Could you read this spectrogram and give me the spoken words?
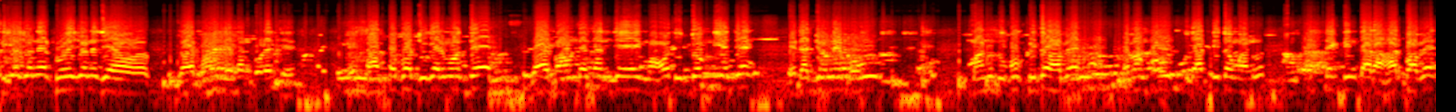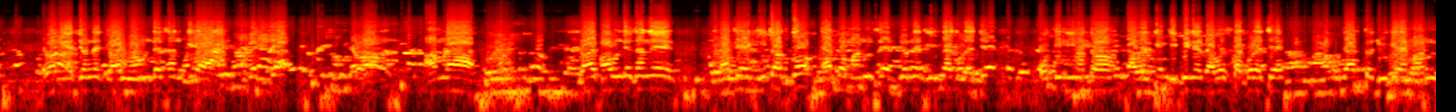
প্রিয়জনের প্রয়োজনে যে জয় ফাউন্ডেশন করেছে, এই স্বার্থপর যুগের মধ্যে জয় ফাউন্ডেশন যে এই মহৎ উদ্যোগ নিয়েছে, এটার জন্য বহু মানুষ উপকৃত হবে এবং বহু ক্ষুধার্থিত মানুষ প্রত্যেক দিন তার আহার পাবে এবং এর জন্য জয় ফাউন্ডেশনকে আমরা জয় ফাউন্ডেশনের কাছে কৃতজ্ঞ। এত মানুষের জন্য চিন্তা করেছে, প্রতিনিয়ত তাদেরকে টিফিনের ব্যবস্থা করেছে। যুগে মানুষ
